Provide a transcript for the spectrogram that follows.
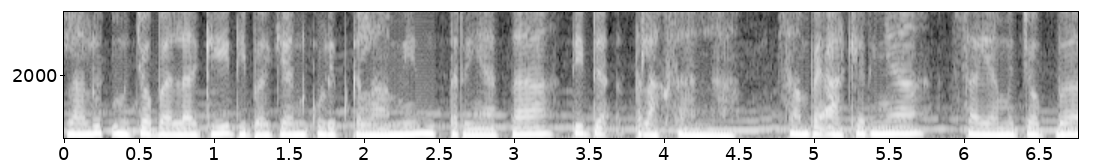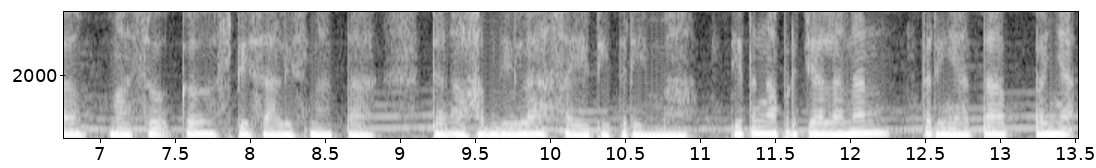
Lalu mencoba lagi di bagian kulit kelamin ternyata tidak terlaksana. Sampai akhirnya saya mencoba masuk ke spesialis mata dan alhamdulillah saya diterima. Di tengah perjalanan ternyata banyak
